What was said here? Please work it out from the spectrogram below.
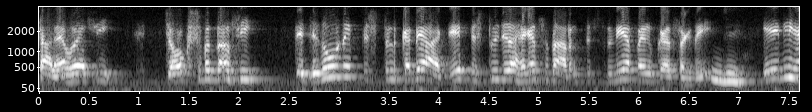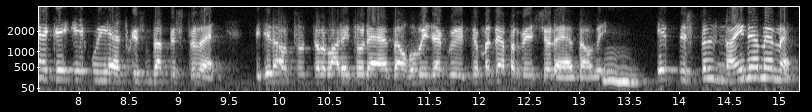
ਢਾਲਿਆ ਹੋਇਆ ਸੀ ਚੌਕਸ ਬੰਦਾ ਸੀ। ਤੇ ਜਦੋਂ ਉਹਨੇ ਪਿਸਟਲ ਕੱਢਿਆ ਕੇ ਪਿਸਟਲ ਜਿਹੜਾ ਹੈਗਾ ਸਧਾਰਨ ਪਿਸਟਲ ਨਹੀਂ ਆਪਾਂ ਇਹਨੂੰ ਕਹਿ ਸਕਦੇ। ਇਹ ਨਹੀਂ ਹੈ ਕਿ ਇਹ ਕੋਈ ਇਸ ਕਿਸਮ ਦਾ ਪਿਸਟਲ ਹੈ। ਕਿ ਜਿਹੜਾ ਉੱਥੋਂ ਤਲਵਾਰੇ ਤੋਂ ਲੈ ਆਉਂਦਾ ਹੋਵੇ ਜਾਂ ਕੋਈ ਇੱਥੇ ਮੱਧ ਪ੍ਰਦੇਸ਼ ਤੋਂ ਲੈ ਆਉਂਦਾ ਹੋਵੇ ਇਹ ਪਿਸਟਲ 9mm ਹੈ।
